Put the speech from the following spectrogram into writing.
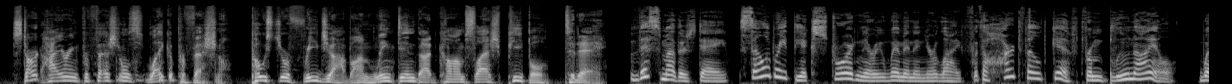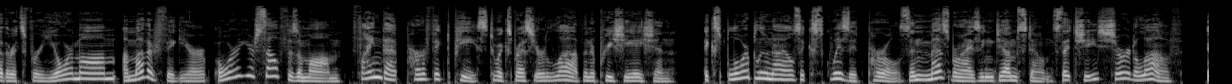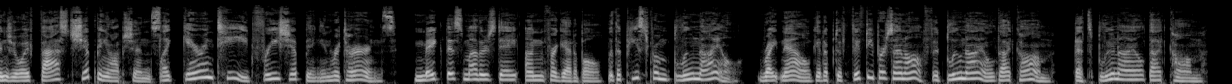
Start hiring professionals like a professional. Post your free job on linkedin.com slash people today. This Mother's Day, celebrate the extraordinary women in your life with a heartfelt gift from Blue Nile. Whether it's for your mom, a mother figure, or yourself as a mom, find that perfect piece to express your love and appreciation. Explore Blue Nile's exquisite pearls and mesmerizing gemstones that she's sure to love. Enjoy fast shipping options like guaranteed free shipping and returns. Make this Mother's Day unforgettable with a piece from Blue Nile. Right now, get up to 50% off at BlueNile.com. That's BlueNile.com.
